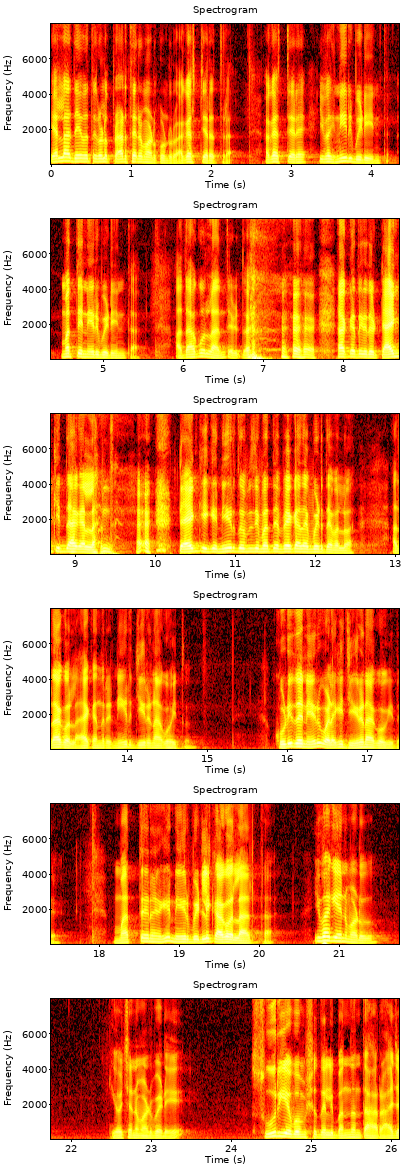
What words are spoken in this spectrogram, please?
ಎಲ್ಲ ದೇವತೆಗಳು ಪ್ರಾರ್ಥನೆ ಮಾಡಿಕೊಂಡ್ರು, ಅಗಸ್ತ್ಯರ ಹತ್ರ. ಅಗಸ್ತ್ಯರೇ, ಇವಾಗ ನೀರು ಬಿಡಿ ಅಂತ. ಮತ್ತೆ ನೀರು ಬಿಡಿ ಅಂತ. ಅದಾಗೋಲ್ಲ ಅಂತ ಹೇಳ್ತಾರೆ. ಯಾಕಂದರೆ ಇದು ಟ್ಯಾಂಕ್ ಇದ್ದಾಗಲ್ಲ ಅಂತ. ಟ್ಯಾಂಕಿಗೆ ನೀರು ತುಂಬಿಸಿ ಮತ್ತೆ ಬೇಕಾದಾಗ ಬಿಡ್ತೇವಲ್ವ? ಅದಾಗೋಲ್ಲ. ಯಾಕಂದರೆ ನೀರು ಜೀರ್ಣ ಆಗೋಯ್ತು ಕುಡಿದ ನೀರು ಒಳಗೆ ಜೀರ್ಣ ಆಗೋಗಿದೆ ಮತ್ತೆ ನನಗೆ ನೀರು ಬಿಡ್ಲಿಕ್ಕೆ ಆಗೋಲ್ಲ ಅಂತ. ಇವಾಗ ಏನು ಮಾಡೋದು? ಯೋಚನೆ ಮಾಡಬೇಡಿ. ಸೂರ್ಯ ವಂಶದಲ್ಲಿ ಬಂದಂತಹ ರಾಜ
